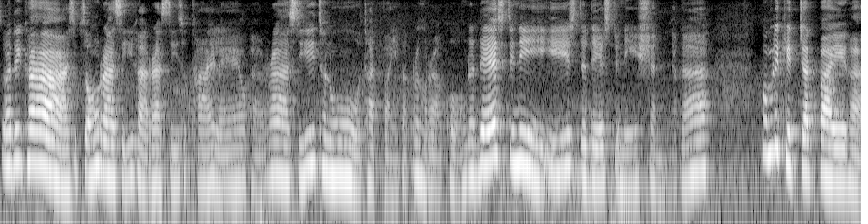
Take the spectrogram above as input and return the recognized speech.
สวัสดีค่ะ 12 ราศีค่ะ ราศีสุดท้ายแล้วค่ะ ราศีธนูถัดไฟกับเรื่องราวของ The Destiny is the Destination นะคะผมลิขิตจัดไปค่ะ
